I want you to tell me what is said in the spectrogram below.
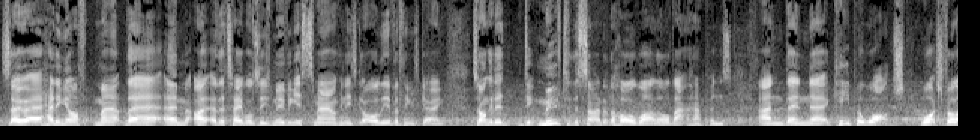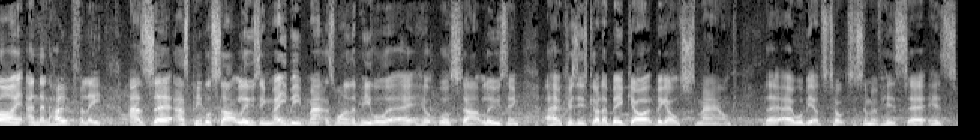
So, uh, heading off, Matt there um, at the tables, he's moving his Smaug and he's got all the other things going. So, I'm going to d- move to the side of the hall while all that happens and then uh, keep a watch, watchful eye, and then hopefully, as uh, as people start losing, maybe Matt is one of the people that uh, he'll, will start losing because he's got a big, uh, big old Smaug that uh, we'll be able to talk to some of his, uh, his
